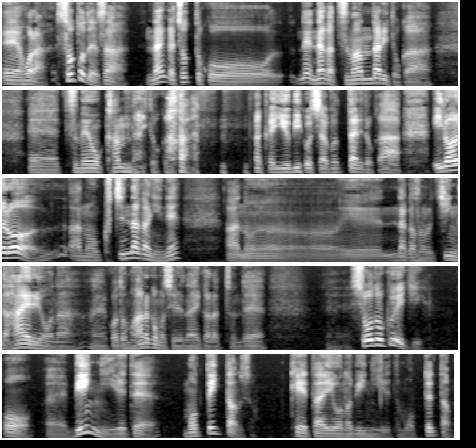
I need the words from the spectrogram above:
えーほら、外でさ、なんかちょっとこう、ね、なんかつまんだりとか、えー爪を噛んだりとか、なんか指をしゃぶったりとか、いろいろ、あの、口の中にね、あの、えーなんかその菌が入るようなこともあるかもしれないからっていうんで、え消毒液を、えー瓶に入れて持って行ったんですよ。携帯用の瓶に入れて持ってったの。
